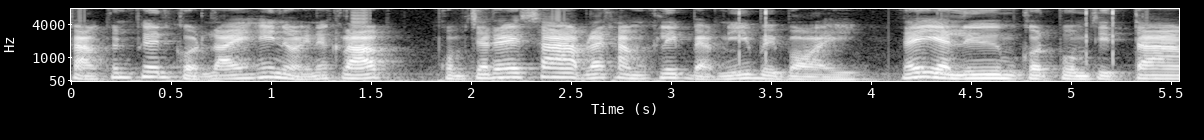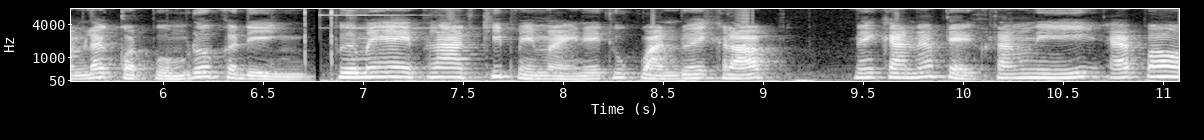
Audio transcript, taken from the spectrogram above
ฝากเพื่อนๆกดไลค์ให้หน่อยนะครับ ผมจะได้ทราบและทำคลิปแบบนี้บ่อยๆ และอย่าลืมกดปุ่มติดตามและกดปุ่มรูปกระดิ่ง เพื่อไม่ให้พลาดคลิปใหม่ๆในทุกวันด้วยครับ ในการอัปเดตครั้งนี้ Apple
